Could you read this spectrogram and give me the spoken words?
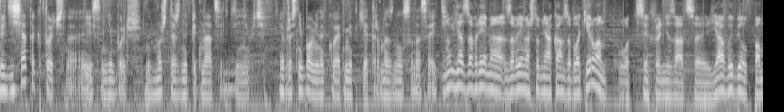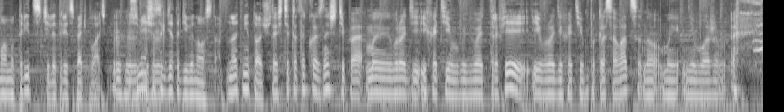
На десяток точно, если не больше. Ну, Может, даже на 15 где-нибудь. Я просто не помню, на какой отметке я тормознулся на сайте. Ну, я за время, за время, что у меня аккаунт заблокирован, вот синхронизация, я выбил, по-моему, 30 или 35 платин. Мгм, То есть у меня сейчас мгм. их где-то 90, но это не То точно. есть это такое, знаешь, типа мы вроде и хотим выбивать трофеи, и вроде хотим покрасоваться, но мы не можем.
